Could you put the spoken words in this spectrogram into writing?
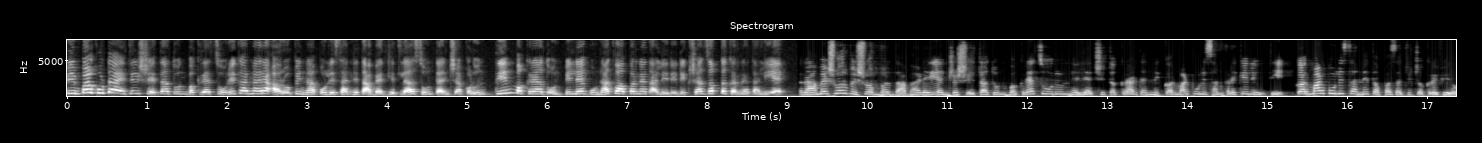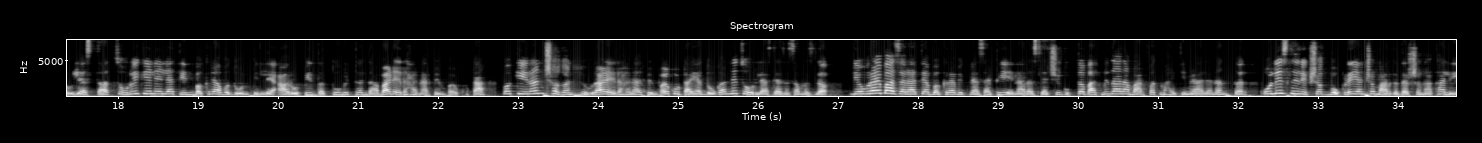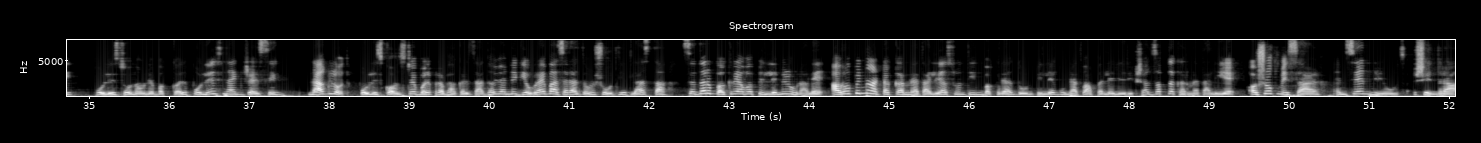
पिंपळखुटा येथील शेतातून बकऱ्या चोरी करणाऱ्या आरोपींना पोलिसांनी ताब्यात घेतलं असून त्यांच्याकडून तीन बकऱ्या दोन पिल्ले गुन्ह्यात वापरण्यात आलेली रिक्षा जप्त करण्यात आली आहे. रामेश्वर विश्वंभर दाभाडे यांच्या शेतातून बकऱ्या चोरून नेल्याची तक्रार त्यांनी करमाड पोलिसांकडे केली होती. करमाड पोलिसांनी तपासाची चक्रे फिरवली असता चोरी केलेल्या तीन बकऱ्या व दोन पिल्ले आरोपी दत्तू विठ्ठल दाभाडे राहणार पिंपळखुटा व किरण छगन हिवराळे राहणार पिंपळखुटा या दोघांनी चोरल्या असल्याचं समजलं. गेवराई बाजारात त्या बकऱ्या विकण्यासाठी येणार असल्याची गुप्त बातमीदारामार्फत माहिती मिळाल्यानंतर पोलीस निरीक्षक बोकडे यांच्या मार्गदर्शनाखाली police Sonawane buckle police naik Jaysing Naglot police constable Prabhakar Jadhav यांनी गेवराई बाजारात जाऊन शोध घेतला असता सदर बकऱ्या व पिल्ले मिळून आले. आरोपींना अटक करण्यात आली असून तीन बकऱ्या दोन पिल्ले गुन्ह्यात वापरलेली रिक्षा जप्त करण्यात आली आहे अशोक मिसाळ एमसीएन न्यूज शेंद्रा.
